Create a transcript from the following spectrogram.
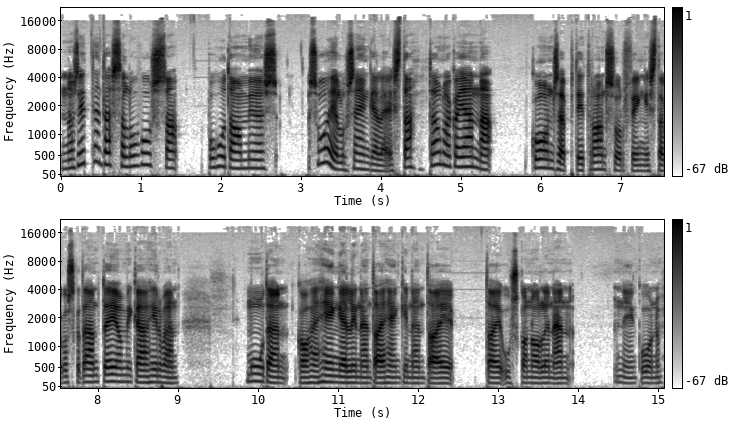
No sitten tässä luvussa puhutaan myös suojelusenkeleistä. Tämä on aika jännä konsepti transsurfingista, koska tämä nyt ei ole mikään hirveän muuten kauhean hengellinen tai henkinen tai, tai uskonnollinen niin kuin,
